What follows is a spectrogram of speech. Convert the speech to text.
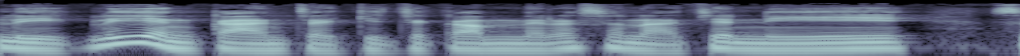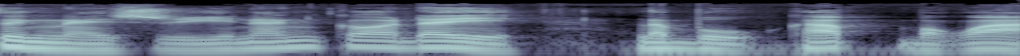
หลีกเลี่ยงการจัดกิจกรรมในลักษณะเช่นนี้ ซึ่งนายสีนั้นก็ได้ระบุครับบอกว่า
